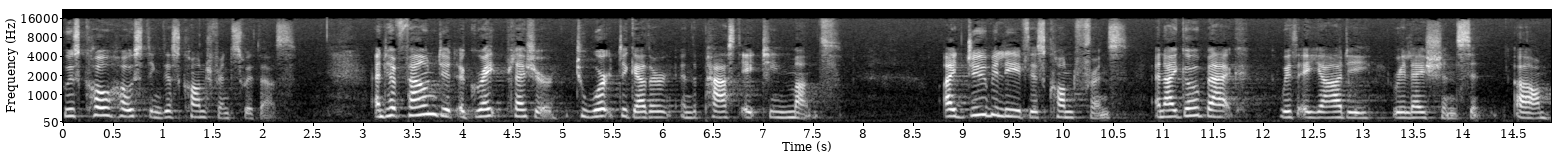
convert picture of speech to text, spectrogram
who is co hosting this conference with us, and have found it a great pleasure to work together in the past 18 months. I do believe this conference, and I go back with EADI relations um,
